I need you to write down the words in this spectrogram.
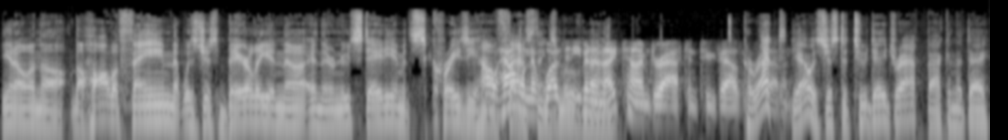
you know in the the Hall of Fame that was just barely in the in their new stadium. It's crazy how oh, hell, fast and it wasn't move even now. a nighttime draft in 2007. Correct. Yeah, it was just a two day draft back in the day.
